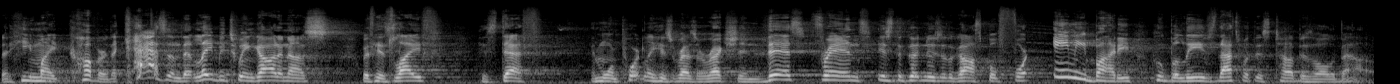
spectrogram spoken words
That he might cover the chasm that lay between God and us with his life, his death, and more importantly, his resurrection. This, friends, is the good news of the gospel for anybody who believes that's what this tub is all about.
